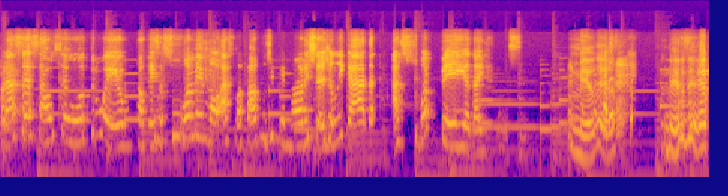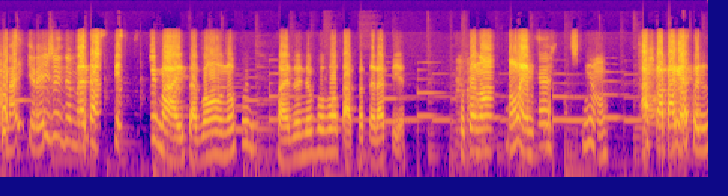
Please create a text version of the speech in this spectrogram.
para acessar o seu outro eu. Talvez a sua memória, a sua falta de memória esteja ligada à sua peia da infância. Meu Deus. Meu Deus. Na igreja ainda mais. Eu fui mais, tá bom? Não fui mais. Eu ainda vou voltar pra terapia. Porque eu não, não lembro É. nenhum. Acho que eu apaguei as coisas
